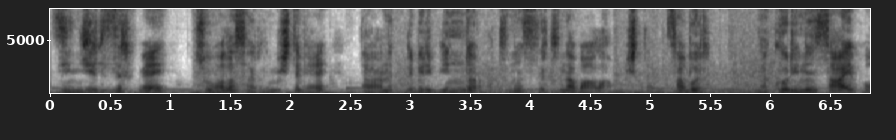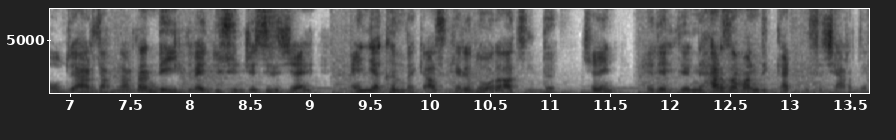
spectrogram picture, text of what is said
Zincir zırh ve çuvala sarılmıştı ve dayanıklı bir Windor atının sırtına bağlanmıştı. Sabır, Nakuri'nin sahip olduğu erdemlerden değildi ve düşüncesizce en yakındaki askere doğru atıldı. Kane hedeflerini her zaman dikkatli seçerdi.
